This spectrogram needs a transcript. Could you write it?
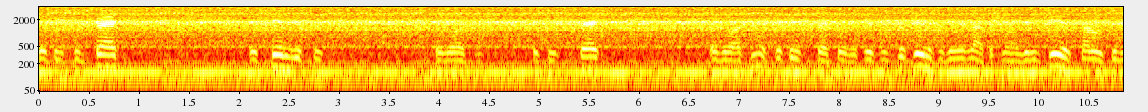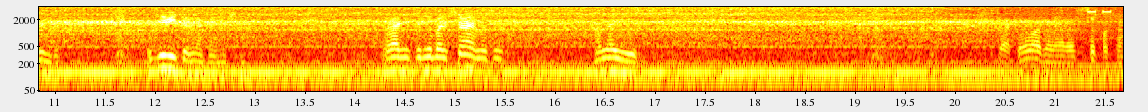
Сто тридцать пять, сто семьдесят, сто двадцать, сто тридцать пять, сто двадцать, ну, сто тридцать пять тоже. То есть сто семьдесят, я не знаю, почему она горячее, второй цилиндр. Удивительно, конечно. Разница небольшая, но тут она есть. Так, ну ладно, наверное, все пока.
